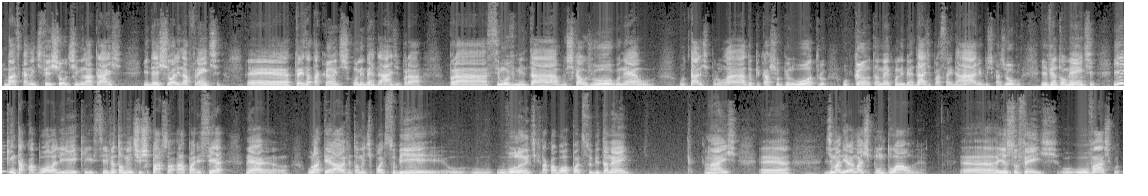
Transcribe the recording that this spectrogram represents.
Basicamente fechou o time lá atrás e deixou ali na frente é, três atacantes com liberdade para se movimentar, buscar o jogo, né? O, o Thales por um lado, o Pikachu pelo outro, o Cano também com liberdade para sair da área e buscar jogo eventualmente. E quem tá com a bola ali, que se eventualmente o espaço aparecer, né? O lateral eventualmente pode subir, o, o, o volante que tá com a bola pode subir também, mas é, de maneira mais pontual, né? É, isso fez o, o, Vasco.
